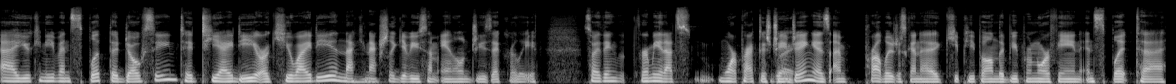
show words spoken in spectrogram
Uh, you can even split the dosing to TID or QID, and that can actually give you some analgesic relief. So I think for me, that's more practice changing. Is I'm probably just going to keep people on the buprenorphine and split to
